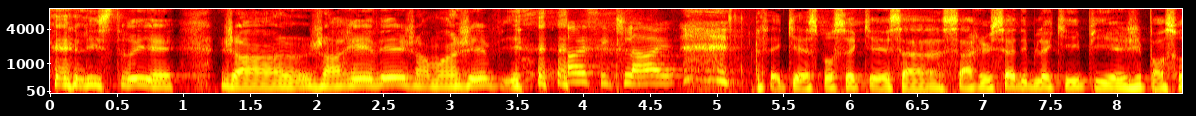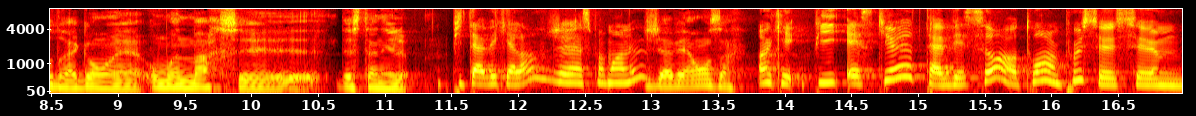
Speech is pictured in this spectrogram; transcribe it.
les citrouilles, euh, j'en, rêvais, j'en mangeais. Puis Ah, c'est clair. fait que c'est pour ça que ça, ça a réussi à débloquer. Puis j'ai passé au dragon euh, au mois de mars euh, de cette année-là. Puis t'avais quel âge à ce moment-là? J'avais 11 ans. OK. Puis est-ce que tu avais ça en toi un peu ce, ce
